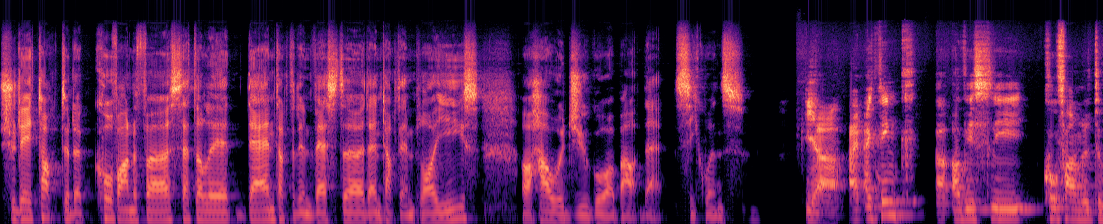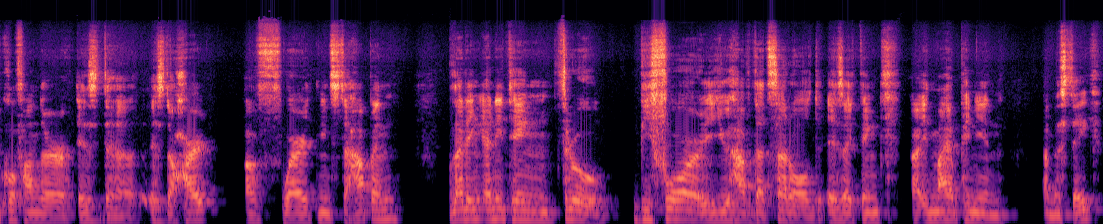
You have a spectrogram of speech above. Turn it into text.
should they talk to the co-founder first, settle it, then talk to the investor, then talk to employees, or how would you go about that sequence? Yeah, I, I think uh, obviously co-founder to co-founder is the is the heart of where it needs to happen. Letting anything through before you have that settled is, I think, uh, in my opinion, a mistake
